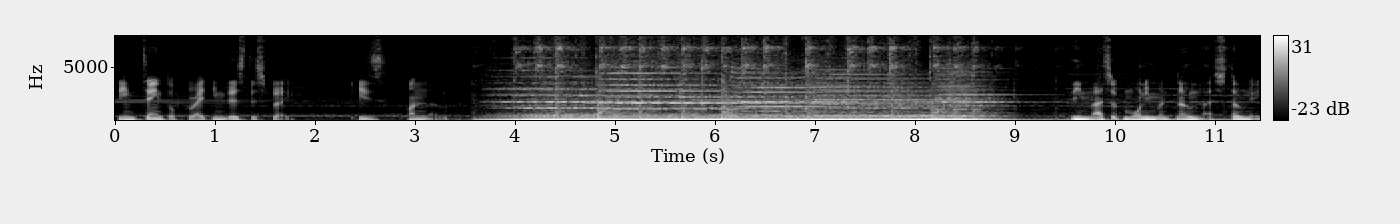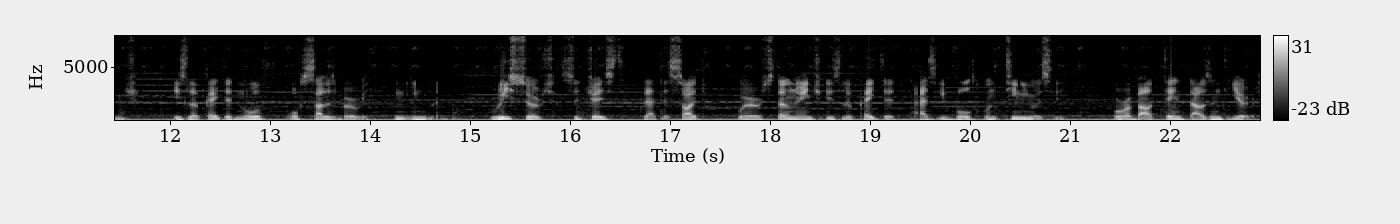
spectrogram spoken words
The intent of creating this display is unknown. The massive monument known as Stonehenge is located north of Salisbury in England. Research suggests that the site where Stonehenge is located has evolved continuously for about 10,000 years.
